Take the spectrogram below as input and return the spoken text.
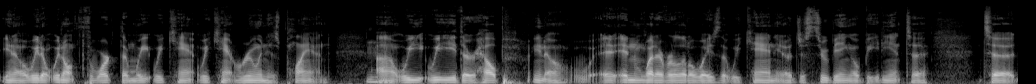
you know, we don't we don't thwart them. We we can't we can't ruin His plan. Uh, we we either help, you know, w- in whatever little ways that we can, you know, just through being obedient to to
